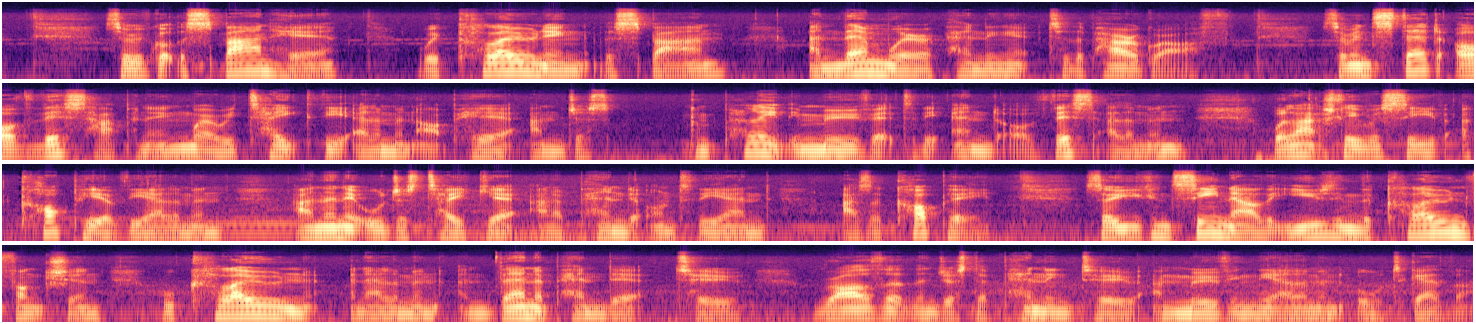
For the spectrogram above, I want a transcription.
So we've got the span here, we're cloning the span and then we're appending it to the paragraph. So instead of this happening where we take the element up here and just completely move it to the end of this element, we'll actually receive a copy of the element and then it will just take it and append it onto the end as a copy. So you can see now that using the clone function will clone an element and then append it to rather than just appending to and moving the element altogether.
